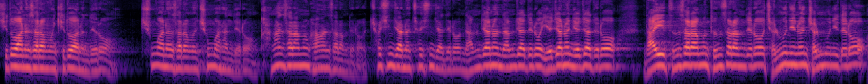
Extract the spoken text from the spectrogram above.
기도하는 사람은 기도하는 대로, 충만한 사람은 충만한 대로, 강한 사람은 강한 사람대로, 초신자는 초신자대로, 남자는 남자대로, 여자는 여자대로, 나이 든 사람은 든 사람대로, 젊은이는 젊은이대로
